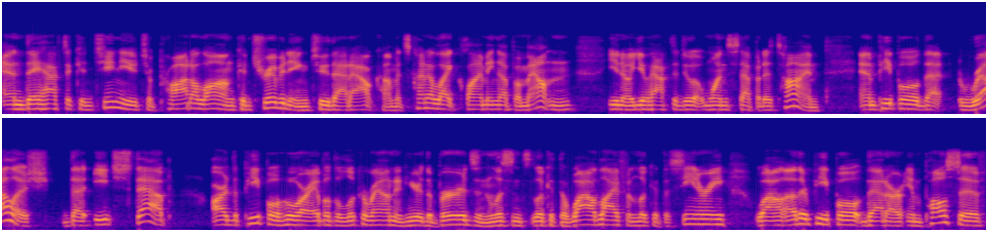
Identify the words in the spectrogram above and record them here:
and they have to continue to prod along, contributing to that that outcome. It's kind of like climbing up a mountain. You know, you have to do it one step at a time. And people that relish that each step are the people who are able to look around and hear the birds and listen look at the wildlife and look at the scenery while other people that are impulsive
